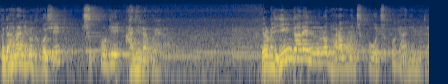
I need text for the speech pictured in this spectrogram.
근데 하나님은 그것이 축복이 아니라고 해요. 여러분 인간의 눈으로 바라보는 축복은 축복이 아닙니다.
